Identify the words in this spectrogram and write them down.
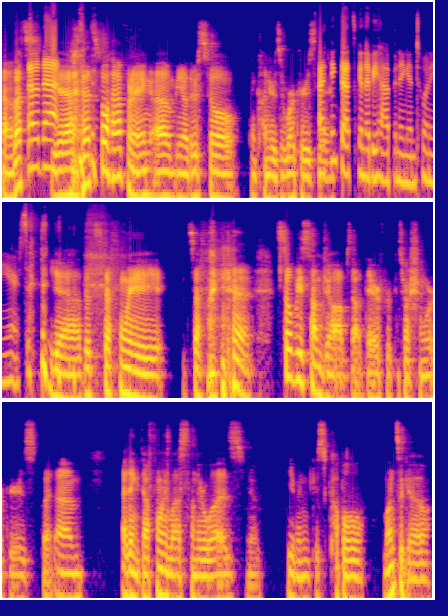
Uh, that's oh, that. yeah, that's still happening. Um, you know, there's still I think hundreds of workers. There. I think that's going to be happening in 20 years. yeah, that's definitely it's definitely going to still be some jobs out there for construction workers, but um, I think definitely less than there was. You know, even just a couple months ago.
